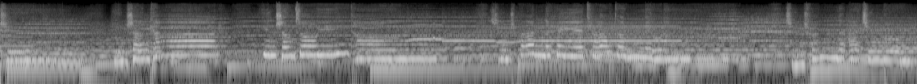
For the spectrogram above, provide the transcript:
去，云上看，云上走一趟。青春的黑夜，跳灯流浪。青春的爱情不。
